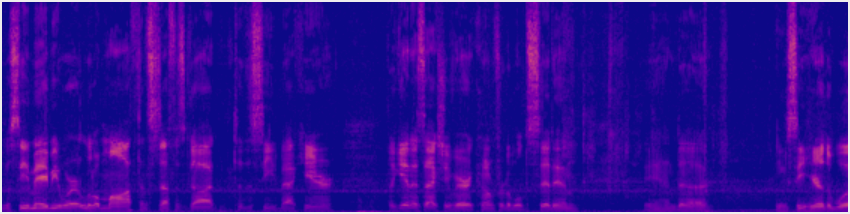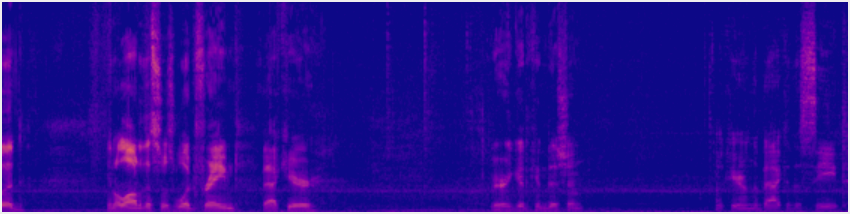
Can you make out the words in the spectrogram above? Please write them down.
You'll see maybe where a little moth and stuff has got to the seat back here. Again, it's actually very comfortable to sit in. And uh, you can see here the wood. And a lot of this was wood framed back here. Very good condition. Look here in the back of the seat.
